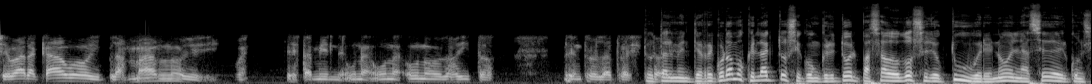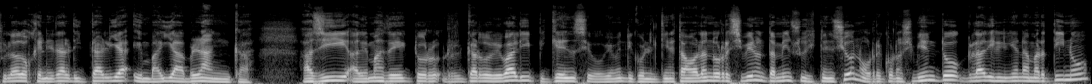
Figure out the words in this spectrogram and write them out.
llevar a cabo y plasmarlo y bueno, es también una, una, uno de los hitos dentro de la trayectoria. Totalmente. Recordamos que el acto se concretó el pasado 12 de octubre, ¿no? En la sede del Consulado General de Italia en Bahía Blanca. Allí, además de Héctor Ricardo de Bali, piquense, obviamente con el quien estamos hablando, recibieron también su distinción o reconocimiento Gladys Liliana Martino,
